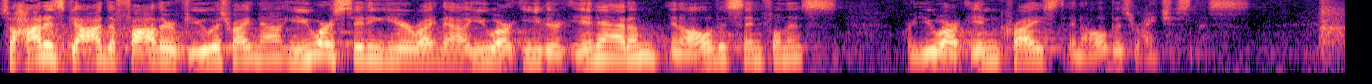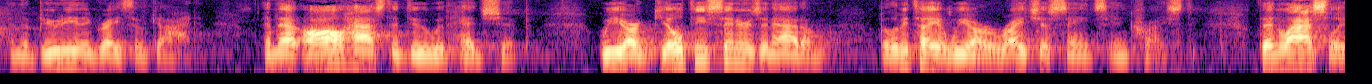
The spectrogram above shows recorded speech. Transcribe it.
So, how does God the Father view us right now? You are sitting here right now. You are either in Adam in all of his sinfulness, or you are in Christ in all of his righteousness and the beauty and the grace of God. And that all has to do with headship. We are guilty sinners in Adam, but let me tell you, we are righteous saints in Christ. Then, lastly,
